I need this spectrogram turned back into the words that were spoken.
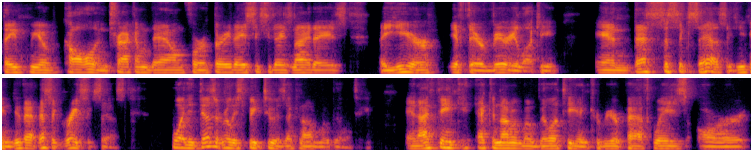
they you know call and track them down for 30 days 60 days 90 days a year if they're very lucky. And that's a success. If you can do that that's a great success. What it doesn't really speak to is economic mobility. And I think economic mobility and career pathways are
